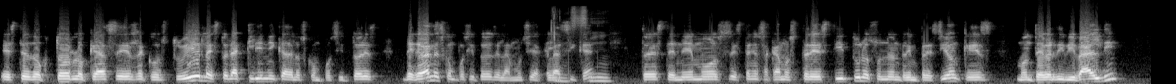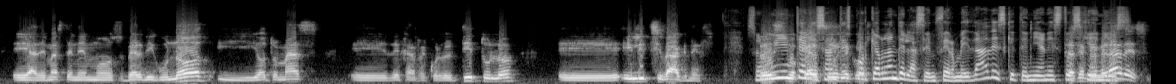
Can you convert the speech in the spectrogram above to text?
este doctor lo que hace es reconstruir la historia clínica de los compositores, de grandes compositores de la música clásica. Entonces tenemos, este año sacamos tres títulos, uno en reimpresión que es Monteverdi Vivaldi, eh, además tenemos Verdi Gunod y otro más, eh, deja recuerdo el título, eh, y Wagner. Son muy interesantes porque hablan de las enfermedades que tenían estos Las enfermedades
